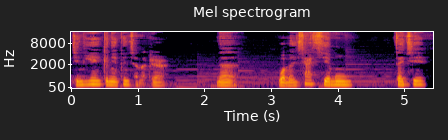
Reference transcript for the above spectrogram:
今天跟您分享到这儿，那我们下期节目再见。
